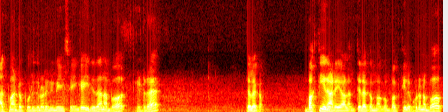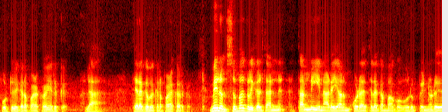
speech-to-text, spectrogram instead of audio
ஆத்மான்ற புரிதலோடு நினைவு செய்யுங்க. இதுதான் நம்ம இடுற திலகம். பக்தியின் அடையாளம் திலகமாகும். பக்தியில் கூட நம்ம பொட்டு வைக்கிற பழக்கம் இருக்குது இல்லை? திலகம் வைக்கிற பழக்கம் இருக்குது மேலும் சுமங்கலிகள் தன் தன்மையின் அடையாளம் கூட திலகமாகும். ஒரு பெண்ணுடைய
